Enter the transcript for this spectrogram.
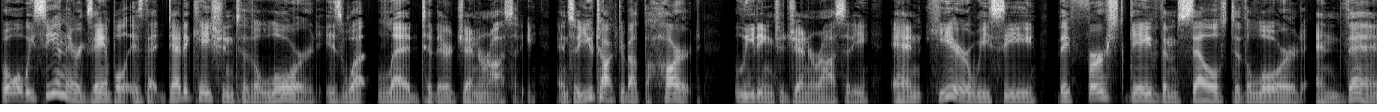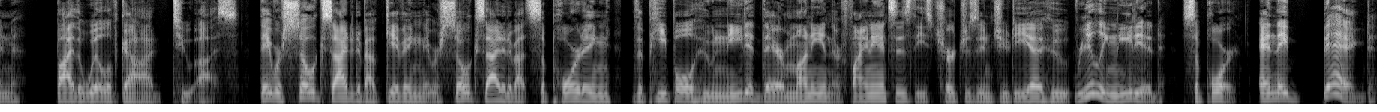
But what we see in their example is that dedication to the Lord is what led to their generosity. And so you talked about the heart leading to generosity. And here we see they first gave themselves to the Lord and then, by the will of God, to us. They were so excited about giving. They were so excited about supporting the people who needed their money and their finances, these churches in Judea who really needed support. And they begged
